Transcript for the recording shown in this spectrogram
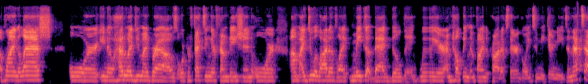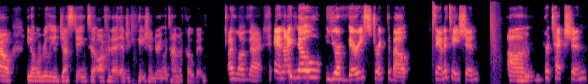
applying a lash or, you know, how do I do my brows or perfecting their foundation or um, I do a lot of like makeup bag building where I'm helping them find the products that are going to meet their needs. And that's how, you know, we're really adjusting to offer that education during the time of COVID. I love that. And I know you're very strict about sanitation um, mm-hmm. protection,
